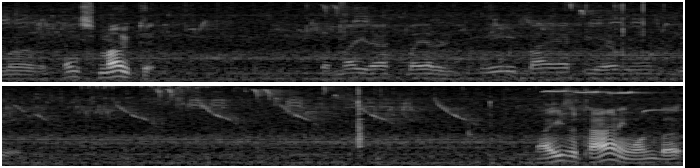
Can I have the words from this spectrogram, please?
love it. he smoked it. To me, that's better than any bass you ever want to get. Now he's a tiny one, but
